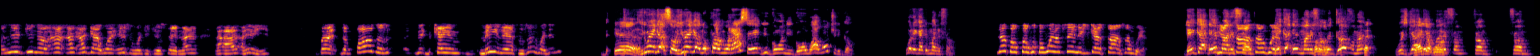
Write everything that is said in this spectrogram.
Well, Nick, you know, I, I, I got one issue with what you just said, and I, I, I hear you. But the fathers be- became millionaires from somewhere, didn't Yeah. You ain't got so you ain't got no problem with what I said. You going, you going where I want you to go. Where they got the money from? No, but, but, but what I'm saying is you got to start somewhere. They got their money from. somewhere. They got their money from the government, Back- which got back their up money one. from from from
